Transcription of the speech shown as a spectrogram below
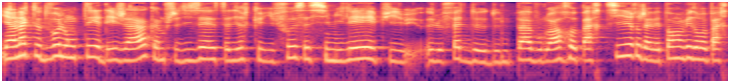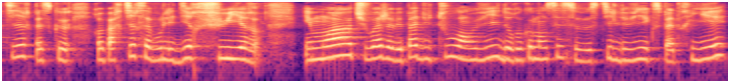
il y a un acte de volonté déjà, comme je te disais, c'est-à-dire qu'il faut s'assimiler, et puis le fait de, de, ne pas vouloir repartir, j'avais pas envie de repartir, parce que repartir, ça voulait dire fuir. Et moi, tu vois, j'avais pas du tout envie de recommencer ce style de vie expatrié,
